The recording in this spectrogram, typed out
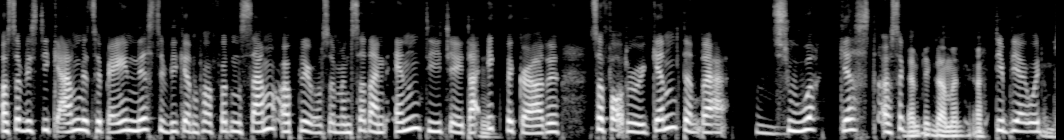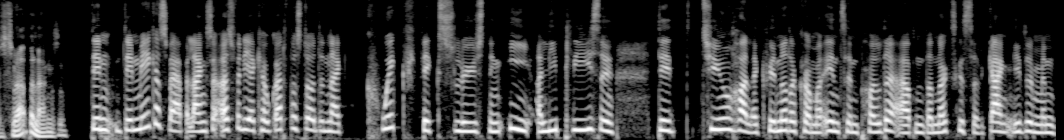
og så hvis de gerne vil tilbage næste weekend for at få den samme oplevelse, men så er der en anden DJ, der mm. ikke vil gøre det, så får du jo igen den der sure gæst, og så Jamen, det gør man, ja. det bliver jo et En svær balance. det er, en, det er en mega svær balance, også fordi jeg kan jo godt forstå den der quick fix løsning i at lige please det 20 hold af kvinder, der kommer ind til en polterappen, der nok skal sætte gang i det, men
